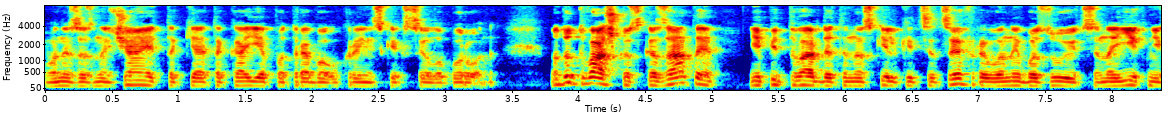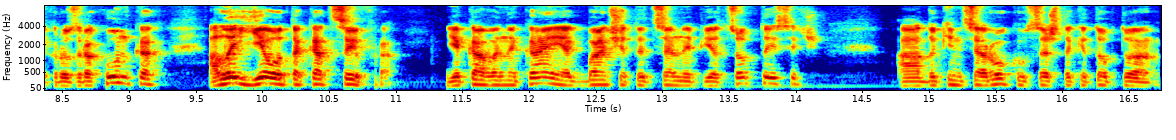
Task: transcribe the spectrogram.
Вони зазначають, таке, така є потреба українських сил оборони. Ну тут важко сказати і підтвердити, наскільки ці цифри вони базуються на їхніх розрахунках, але є отака цифра, яка виникає, як бачите, це не 500 тисяч, а до кінця року все ж таки, тобто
